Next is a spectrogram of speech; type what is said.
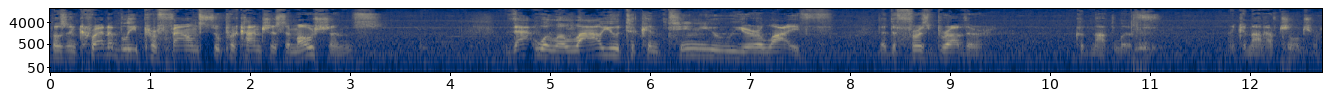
those incredibly profound superconscious emotions that will allow you to continue your life that the first brother could not live and could not have children.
